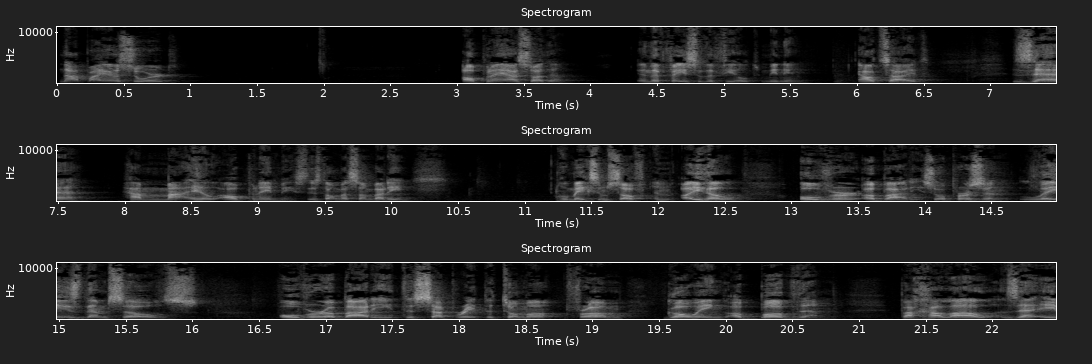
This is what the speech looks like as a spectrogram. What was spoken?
not by a sword, in the face of the field, meaning outside, This is talking about somebody who makes himself an oihel over a body. So a person lays themselves over a body to separate the tuma from going above them. Bachalal ze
